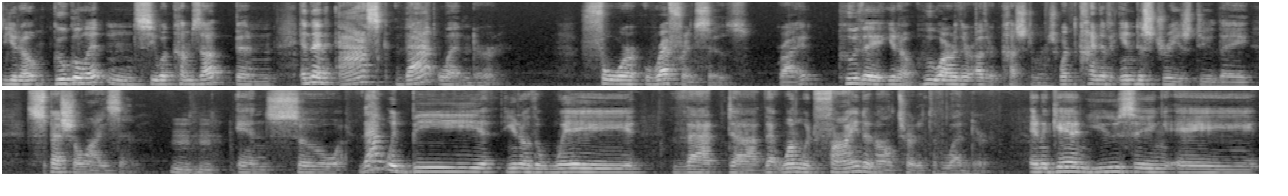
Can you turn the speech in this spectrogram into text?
you know, Google it and see what comes up and and then ask that lender for references, right? Who they, you know, who are their other customers? What kind of industries do they specialize in? Mm-hmm. And so that would be, you know, the way that uh, that one would find an alternative lender. And again, using a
